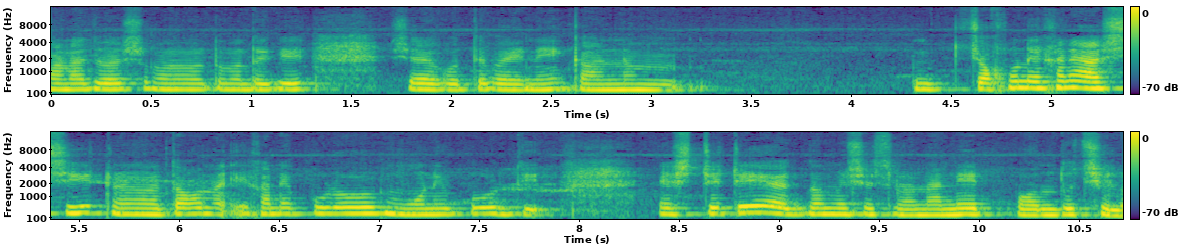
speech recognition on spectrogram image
মারা যাওয়ার সময় তোমাদেরকে শেয়ার করতে পারিনি। কারণ যখন এখানে আসছি তখন এখানে পুরো মণিপুর স্টেটে একদম এসেছিল না। নেট বন্ধ ছিল।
